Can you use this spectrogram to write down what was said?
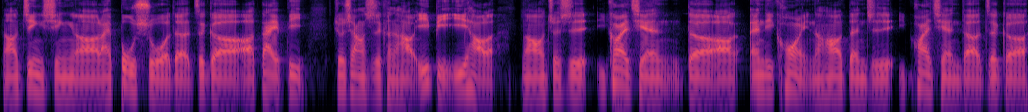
然后进行呃来部署我的这个呃代币，就像是可能好一比一好了。然后就是一块钱的呃 Andy Coin，然后等值一块钱的这个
